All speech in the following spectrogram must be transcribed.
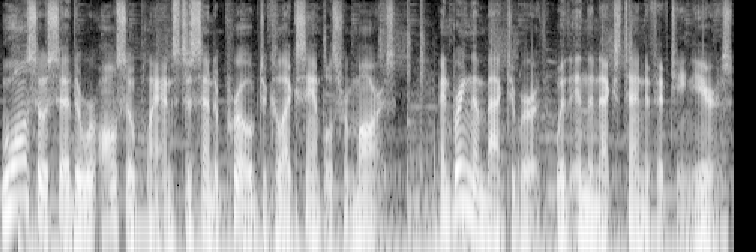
Wu also said there were also plans to send a probe to collect samples from Mars and bring them back to Earth within the next 10 to 15 years.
